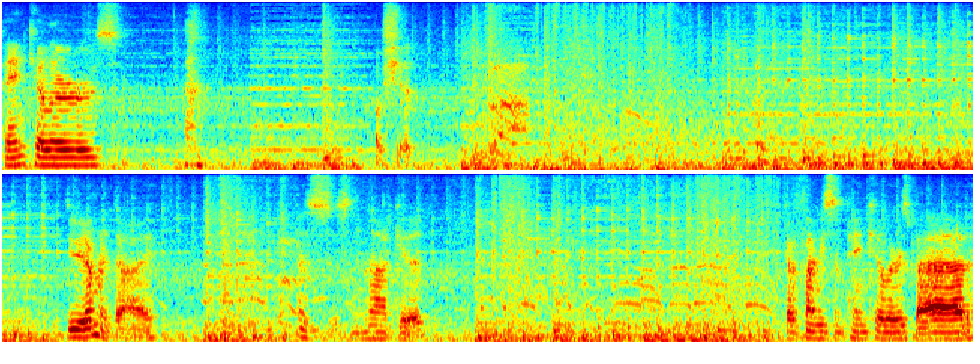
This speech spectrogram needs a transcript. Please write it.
Painkillers. oh shit. Dude, I'm gonna die. This is not good. Gotta find me some painkillers, bad.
